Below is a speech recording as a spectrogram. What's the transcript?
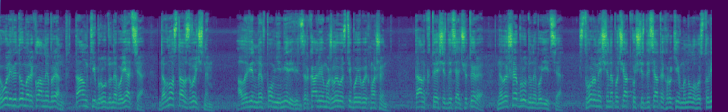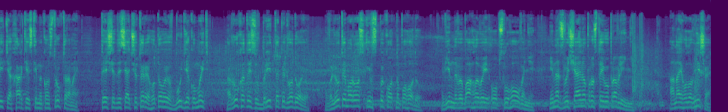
Доволі відомий рекламний бренд Танки бруду не бояться давно став звичним, але він не в повній мірі відзеркалює можливості бойових машин. Танк Т-64 не лише бруду не боїться. Створений ще на початку 60-х років минулого століття харківськими конструкторами, Т-64 готовий в будь-яку мить рухатись в брід та під водою, в лютий мороз і в спекотну погоду. Він невибагливий у обслуговуванні і надзвичайно простий в управлінні. А найголовніше,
